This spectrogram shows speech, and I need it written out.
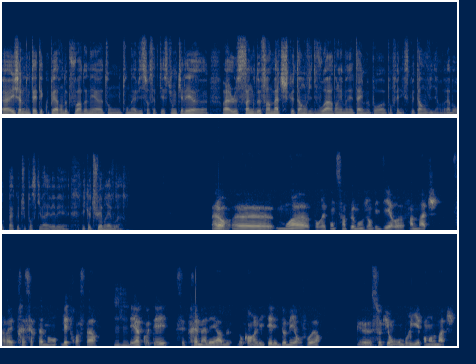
Euh, Hicham, donc tu as été coupé avant de pouvoir donner euh, ton, ton avis sur cette question. Quel est euh, voilà, le 5 de fin de match que tu as envie de voir dans les Money Time pour, pour Phoenix? Que tu as envie, hein, vraiment, pas que tu penses qu'il va arriver, mais, mais que tu aimerais voir. Alors, euh, moi, pour répondre simplement, j'ai envie de dire euh, fin de match, ça va être très certainement les trois stars. Mhm. Et à côté, c'est très malléable. Donc en réalité, les deux meilleurs joueurs, euh, ceux qui auront brillé pendant le match,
